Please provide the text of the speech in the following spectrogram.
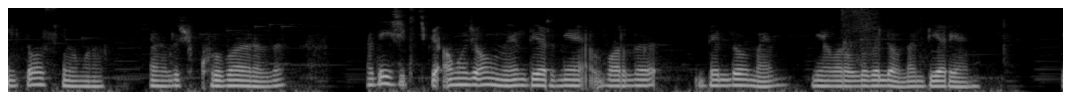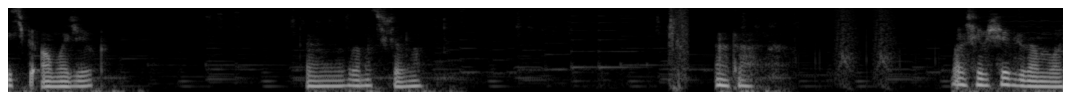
King Toad's kim amına? Herhalde şu kurbağa herhalde. Ha, değişik hiçbir amacı olmayan bir yer. Niye varlığı belli olmayan, niye var olduğu belli olmayan bir yer yani. Hiçbir amacı yok. Ee, buradan nasıl çıkacağız lan? Ha tamam. Başka bir şey yok zaten bu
